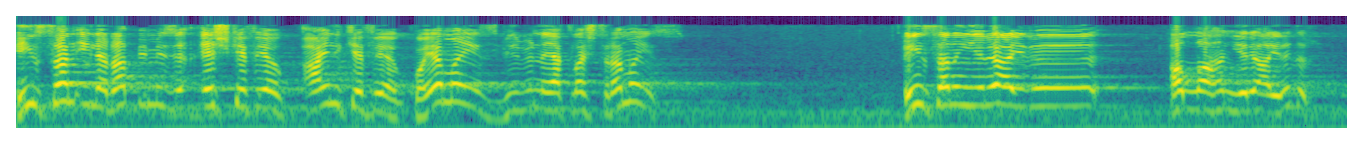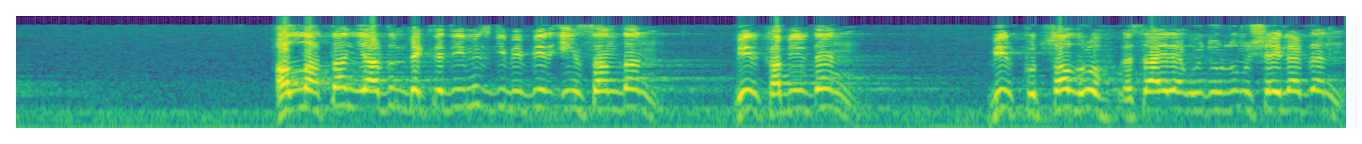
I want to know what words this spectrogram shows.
İnsan ile Rabbimizi eş kefeye, aynı kefeye koyamayız, birbirine yaklaştıramayız. İnsanın yeri ayrı, Allah'ın yeri ayrıdır. Allah'tan yardım beklediğimiz gibi bir insandan, bir kabirden, bir kutsal ruh vesaire uydurduğumuz şeylerden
